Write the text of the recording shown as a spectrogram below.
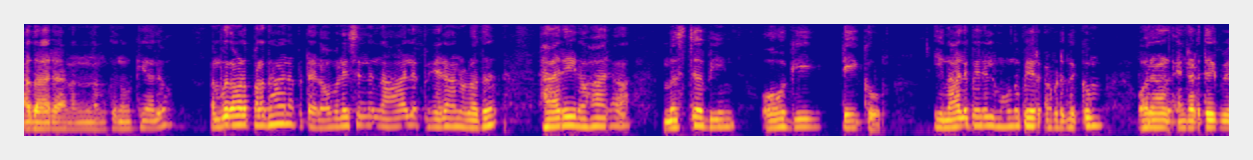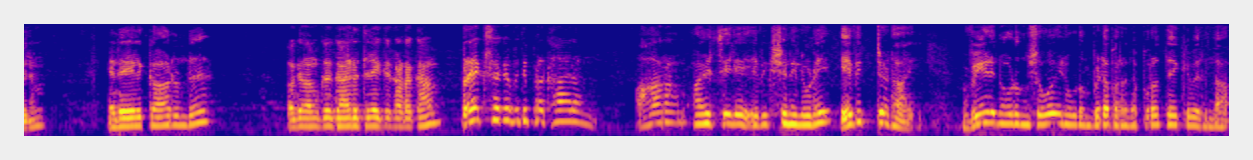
അതാരാണെന്ന് നമുക്ക് നോക്കിയാലോ. നമുക്ക് നമ്മുടെ പ്രധാനപ്പെട്ട നോമിനേഷനിൽ നാല് പേരാണുള്ളത്. Harry Nohara mister Bean Oggy ടീക്കോ. ഈ നാല് പേരിൽ മൂന്ന് പേർ അവിടെ നിൽക്കും. ഒരാൾ എന്റെ അടുത്തേക്ക് വരും. എന്റെ കയ്യിൽ കാർഡുണ്ട്. ഓക്കെ നമുക്ക് കാര്യത്തിലേക്ക് കടക്കാം. പ്രേക്ഷക വിധി പ്രകാരം ആറാം ആഴ്ചയിലെ എവിക്ഷനിലൂടെ എവിക്റ്റഡായി വീടിനോടും ഷോയിനോടും വിട പറഞ്ഞ് പുറത്തേക്ക് വരുന്ന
